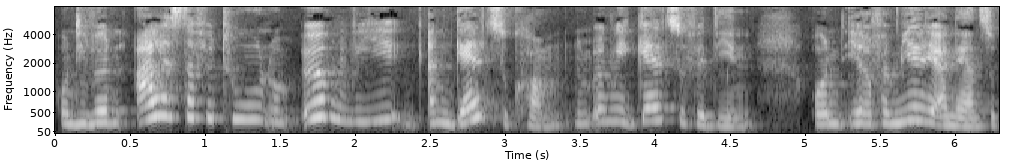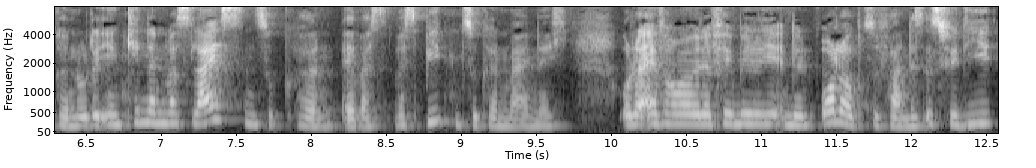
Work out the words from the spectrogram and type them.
und die würden alles dafür tun, um irgendwie an Geld zu kommen, um irgendwie Geld zu verdienen und ihre Familie ernähren zu können oder ihren Kindern was leisten zu können, äh, was, was bieten zu können, meine ich. Oder einfach mal mit der Familie in den Urlaub zu fahren. Das ist für die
